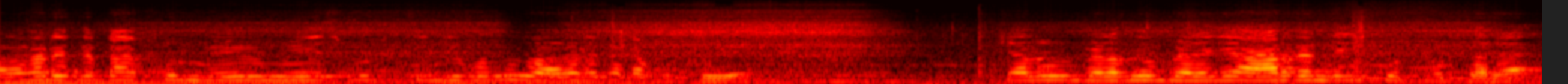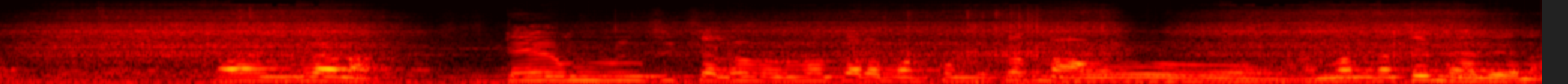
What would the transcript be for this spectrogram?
ಒಳಗಡೆ ಕಟ್ಟಾಕ್ಬಿಟ್ಟು ಮೇವು ಮೇಯಿಸ್ಬಿಟ್ಟು ತಿಂಡಿ ಕೊಟ್ಟು ಒಳಗಡೆ ಕಟ್ಟಾಕ್ಬಿಡ್ತೀವಿ. ಕೆಲವರು ಬೆಳಗ್ಗೆ ಬೆಳಗ್ಗೆ ಆರು ಗಂಟೆಗೆ ಕೊಟ್ಬಿಡ್ತಾರೆ. ನಾವು ಇಲ್ಲಣ್ಣ. ಟೈಮ್ ಮೀನ್ಸ್ ಕೆಲವರು ಒಂದೊಂದು ಥರ ಮಾಡ್ಕೊಂಡಿರ್ತಾರೆ ನಾವು ಹನ್ನೊಂದು ಗಂಟೆ ಮೇಲೆ ಅಣ್ಣ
